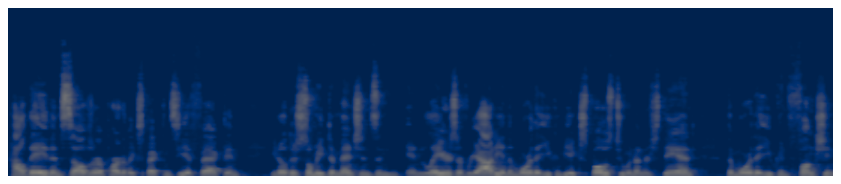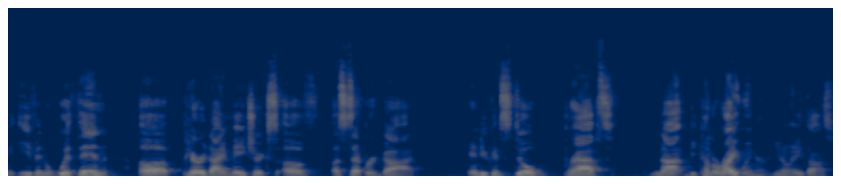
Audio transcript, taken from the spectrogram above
how they themselves are a part of expectancy effect and you know there's so many dimensions and, and layers of reality and the more that you can be exposed to and understand the more that you can function even within a paradigm matrix of a separate god and you can still perhaps not become a right winger you know any thoughts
